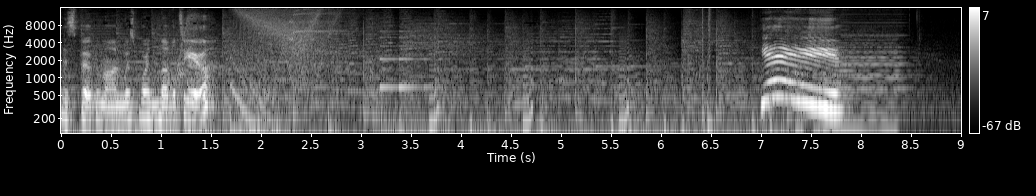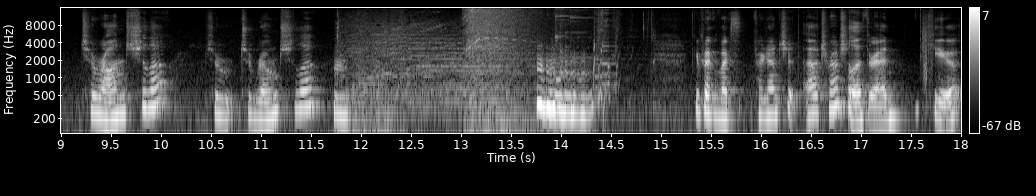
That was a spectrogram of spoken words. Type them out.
this Pokemon was more than level 2. Yay! Tarantula? Tarantula? Hmm. Your Pokemon's oh, Tarantula thread. Cute.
